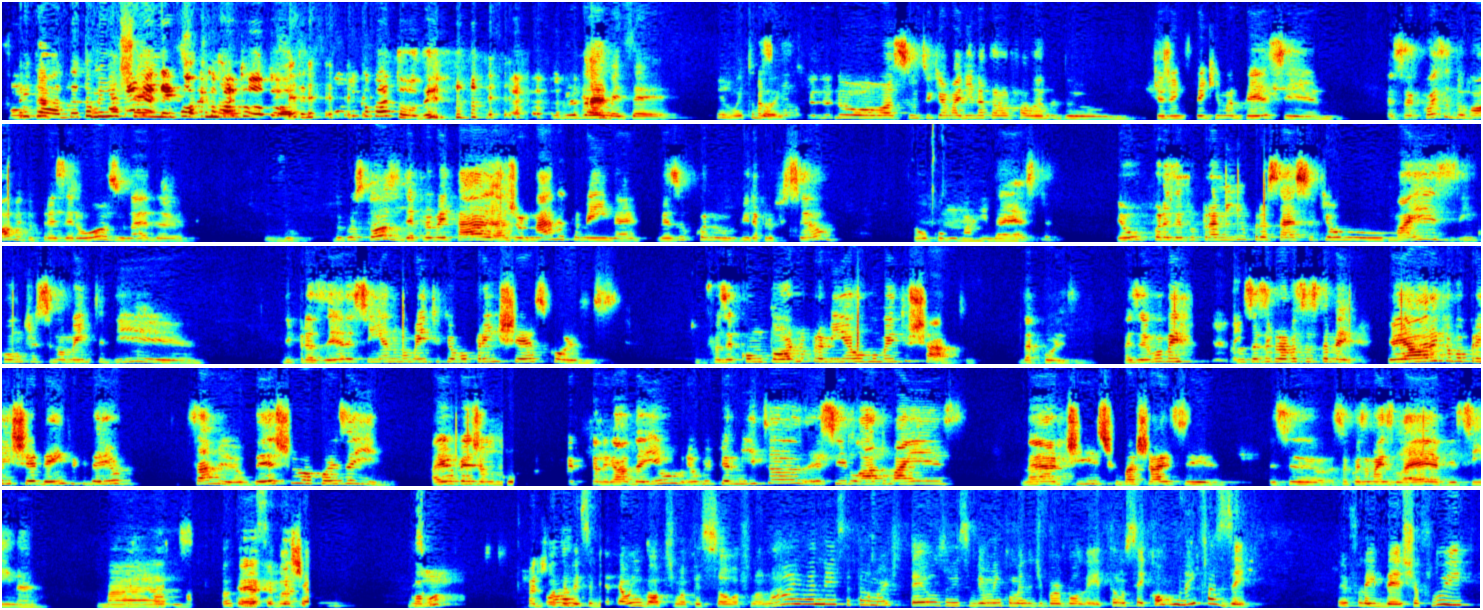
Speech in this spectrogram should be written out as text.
Obrigada, eu também achei. Tem só que público não. pra tudo, ó. Tem público pra tudo. É É, verdade. mas é, é muito Mas doido. voltando no assunto que a Marina estava falando do que a gente tem que manter esse, essa coisa do hobby, do prazeroso, né? Da- do, do gostoso, de aproveitar a jornada também, né? Mesmo quando vira profissão ou como uma renda extra. Eu, por exemplo, para mim, o processo que eu mais encontro esse momento de, de prazer, assim, é no momento que eu vou preencher as coisas. Tipo, fazer contorno para mim é o momento chato da coisa. Mas aí o momento, não sei se para vocês também. E aí a hora que eu vou preencher dentro, que daí eu, sabe, eu deixo a coisa aí. Aí eu vejo a cor, fica legal, daí eu, eu me permito esse lado mais, né, artístico, baixar esse, esse, essa coisa mais leve, assim, né? Mas, Ontem eu é, recebi acho até, como? Pode ontem eu recebi até um inbox de uma pessoa falando: Ai, Vanessa, pelo amor de Deus, eu recebi uma encomenda de borboleta, eu não sei como nem fazer. Eu falei: Deixa fluir.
